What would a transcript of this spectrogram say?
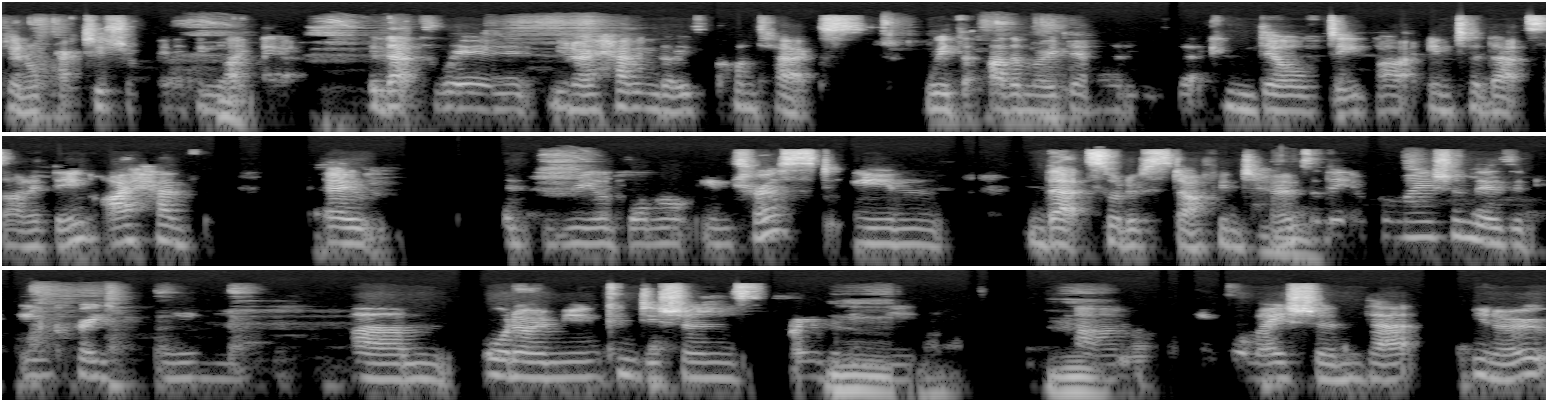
general practitioner or anything like that. But that's where, you know, having those contacts with other modalities that can delve deeper into that side of thing. I have a, a real general interest in that sort of stuff in terms mm. of the inflammation. There's an increase in um, autoimmune conditions over mm. the year, mm. um, inflammation that, you know,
